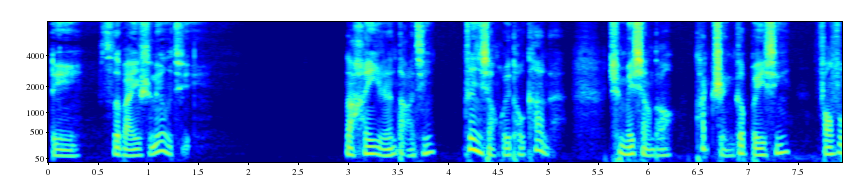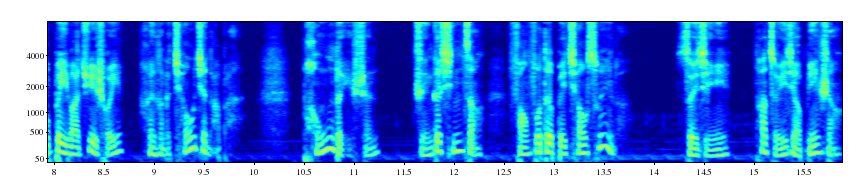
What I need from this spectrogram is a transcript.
第四百一十六集，那黑衣人大惊，正想回头看来，却没想到他整个背心仿佛被一把巨锤狠狠的敲击那般，砰的一声，整个心脏。仿佛都被敲碎了，随即他嘴角边上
